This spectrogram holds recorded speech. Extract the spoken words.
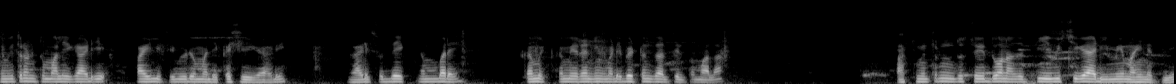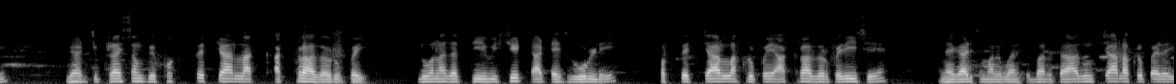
मित्रांनो तुम्हाला ही गाडी पाहिलीच व्हिडिओमध्ये कशी ही गाडी. गाडी सुद्धा एक नंबर आहे. कमीत कमी रनिंगमध्ये भेटून जातील तुम्हाला. बाकी मित्रांनो दुसरी दोन हजार तेवीसची गाडी मे महिन्यातली. गाडीची प्राईस सांगते फक्त चार लाख अकरा हजार रुपये. दोन हजार तेवीसची टाटा एस गोल्ड आहे. फक्त चार लाख रुपये अकरा हजार रुपये द्यायचे आणि गाडीचं मालक बनायचं बरं. तर अजून चार लाख रुपयाला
